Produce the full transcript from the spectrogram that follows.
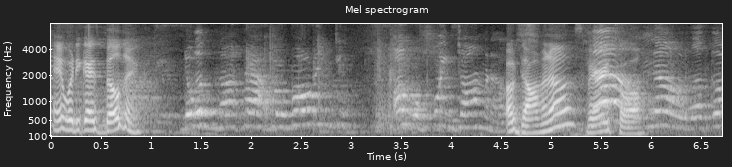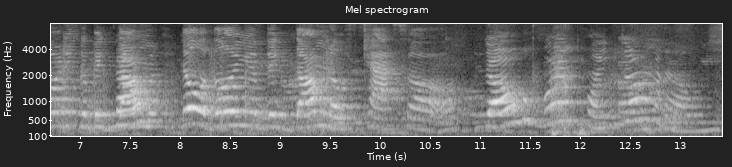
Hey, what are you guys building? Nope, not that. We're building. Oh, we're playing dominoes. Oh, dominoes? Very no, cool. No, we're building a big domino. No, we're building a big dominoes castle. No, we're playing dominoes.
